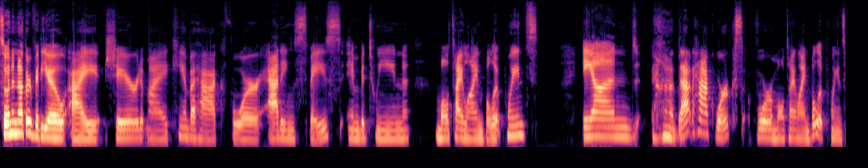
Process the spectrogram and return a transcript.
So, in another video, I shared my Canva hack for adding space in between multi line bullet points. And that hack works for multi line bullet points.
